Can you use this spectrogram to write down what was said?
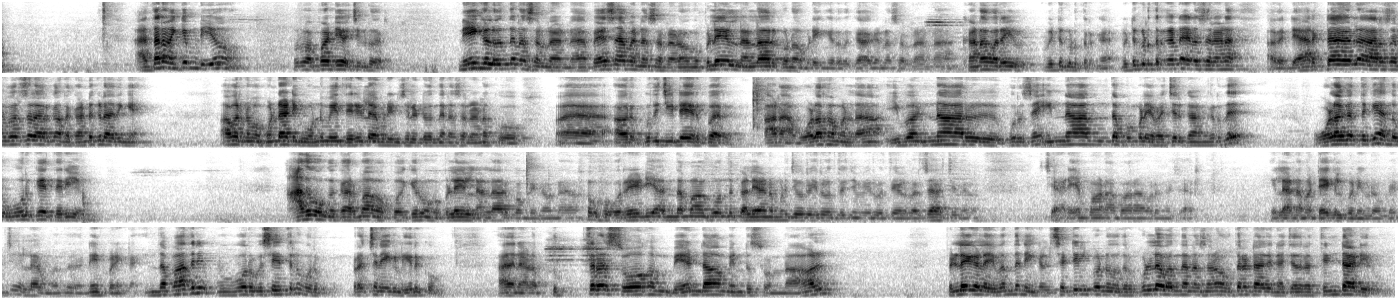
அதுதானே வைக்க முடியும்? ஒரு அப்பாட்டியை வச்சுக்கிடுவார். நீங்கள் வந்து என்ன சொல்கிறேன்னா பேசாமல் என்ன சொல்கிறேன்னா உங்கள் பிள்ளைகள் நல்லா இருக்கணும் அப்படிங்கிறதுக்காக என்ன சொல்கிறேன்னா கணவரை விட்டு கொடுத்துருங்க. விட்டு கொடுத்துருங்கன்னா என்ன சொல்கிறேன்னா அது டேரெக்டாக இல்லை அரசல் வருஷலாக இருக்கும் அதை கண்டுக்கிடாதீங்க. அவர் நம்ம பொண்டாட்டிக்கு ஒன்றுமே தெரியல அப்படின்னு சொல்லிட்டு வந்து என்ன சொல்கிறேன்னா கோ அவர் குதிச்சுக்கிட்டே இருப்பார். ஆனால் உலகமெல்லாம் இவன் இன்னார் புருஷன் இன்னா இந்த பொம்பளையை வச்சுருக்காங்கிறது உலகத்துக்கே அந்த ஊருக்கே தெரியும். அது உங்கள் கர்மாவை போய்க்கிறோம் உங்கள் பிள்ளைகள் நல்லா இருக்கும் அப்படின்னோடனே ஒரேடியாக அந்த அம்மாவுக்கு வந்து கல்யாணம் முடிச்சு ஒரு இருபத்தஞ்சி இருபத்தேழு வருஷம் ஆச்சு. சேனையும் பானா பாரா விடுங்க சார். இல்லை நம்ம டேக்கிள் பண்ணிக்கிடும் அப்படின்னு சொல்லி எல்லாம் வந்து நீட் பண்ணிட்டேன் இந்த மாதிரி ஒவ்வொரு விஷயத்திலும் ஒரு பிரச்சனைகள் இருக்கும். அதனால் புத்திர சோகம் வேண்டாம் என்று சொன்னால் பிள்ளைகளை வந்து நீங்கள் செட்டில் பண்ணுவதற்குள்ளே வந்து என்ன சொன்னால் உத்திரட்டாதி நட்சத்திரம் திண்டாடிடும்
